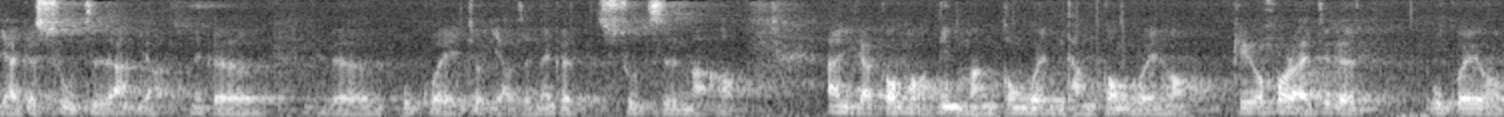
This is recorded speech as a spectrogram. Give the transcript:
咬一个树枝啊，咬那个那个乌龟就咬着那个树枝嘛，吼、哦。啊，人家讲吼，你唔通恭维，唔通恭维吼。结果后来这个乌龟哦，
